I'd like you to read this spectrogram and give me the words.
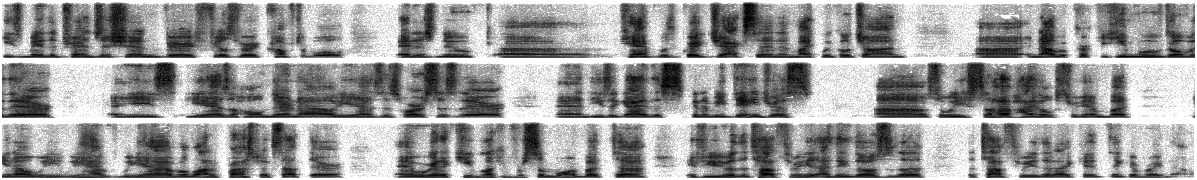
he's made the transition. Very feels very comfortable at his new uh, camp with Greg Jackson and Mike Winkeljohn uh, in Albuquerque. He moved over there and he's he has a home there now. He has his horses there, and he's a guy that's going to be dangerous. Uh, so we still have high hopes for him. But you know, we we have we have a lot of prospects out there, and we're going to keep looking for some more. But uh, if you were the top three, I think those are the the top three that I could think of right now.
